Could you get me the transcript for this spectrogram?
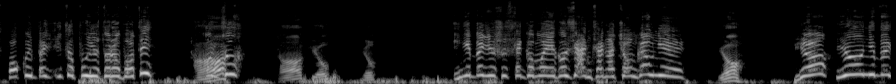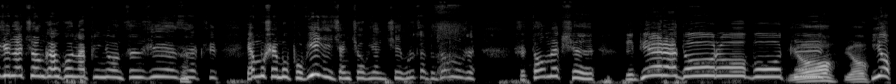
Spokój i co, pójdziesz do roboty? W Tak, tak, jo, I nie będziesz już tego mojego ziancia naciągał? Nie. jo. Jo, jo, nie będzie naciągał go na pieniądze. Jezu, jak ty... Ja muszę mu powiedzieć Janciowi, jak dzisiaj wrócę do domu, że, że Tomek się wybiera do roboty. Jo, jo. Jo,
